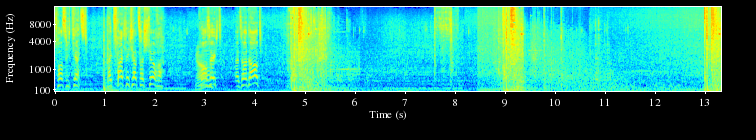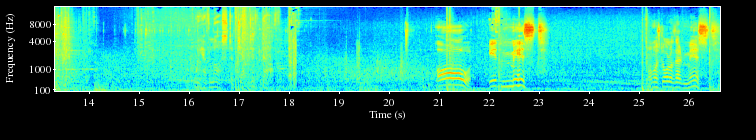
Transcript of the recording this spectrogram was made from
Vorsicht jetzt! Ein feindlicher Zerstörer! No? Vorsicht! Ein out. We have lost objective Duff. Oh, it missed. Almost all of that missed.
